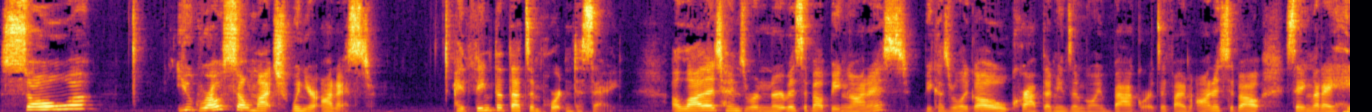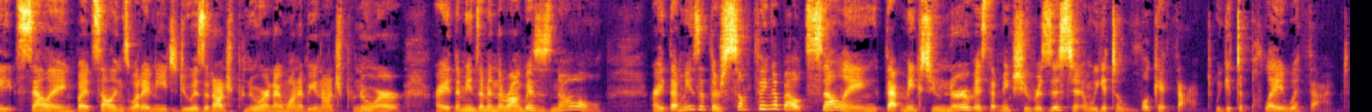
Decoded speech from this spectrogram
so, you grow so much when you're honest. I think that that's important to say a lot of times we're nervous about being honest because we're like, oh crap, that means I'm going backwards. If I'm honest about saying that I hate selling, but selling is what I need to do as an entrepreneur and I want to be an entrepreneur, right? That means I'm in the wrong business. No, right? That means that there's something about selling that makes you nervous, that makes you resistant, and we get to look at that. We get to play with that.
